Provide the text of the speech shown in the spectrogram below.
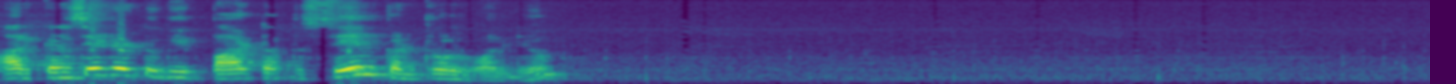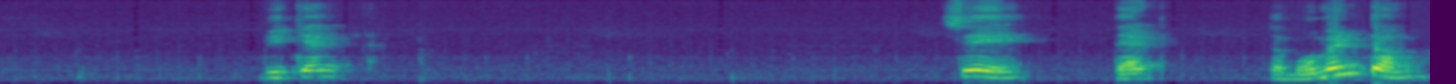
are considered to be part of the same control volume we can say that the momentum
